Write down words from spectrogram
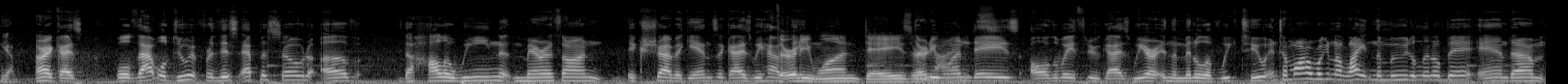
Yeah. All right, guys. Well, that will do it for this episode of the Halloween marathon extravaganza, guys. We have a 31 days 31 nights. days all the way through, guys. We are in the middle of week two, and tomorrow we're gonna lighten the mood a little bit and um,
